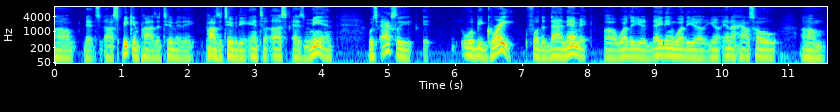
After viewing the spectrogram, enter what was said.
um, that's uh, speaking positivity positivity into us as men, which actually it will be great for the dynamic. Uh, whether you're dating, whether you're you know in a household, um,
